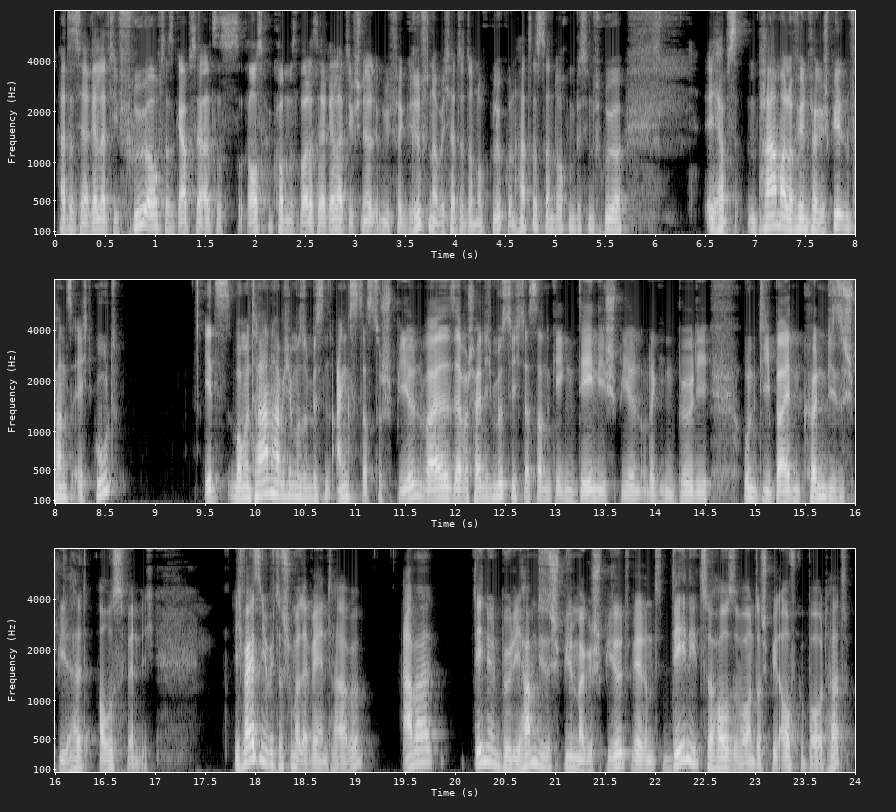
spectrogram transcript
hatte es ja relativ früh auch. Das gab es ja, als es rausgekommen ist, war das ja relativ schnell irgendwie vergriffen, aber ich hatte dann noch Glück und hatte es dann doch ein bisschen früher. Ich habe es ein paar Mal auf jeden Fall gespielt und fand es echt gut. Jetzt momentan habe ich immer so ein bisschen Angst, das zu spielen, weil sehr wahrscheinlich müsste ich das dann gegen Deni spielen oder gegen Bödi und die beiden können dieses Spiel halt auswendig. Ich weiß nicht, ob ich das schon mal erwähnt habe, aber Deni und Bödi haben dieses Spiel mal gespielt, während Deni zu Hause war und das Spiel aufgebaut hat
